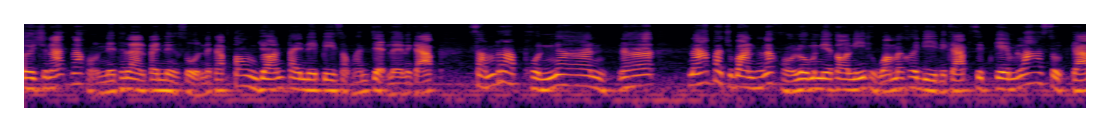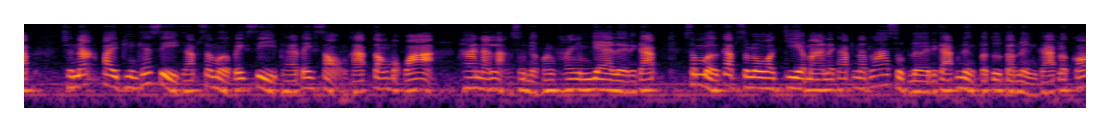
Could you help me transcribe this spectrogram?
เคยชนะทางด้าของเนเธอร์แลนด์ไป1-0นะครับต้องย้อนไปในปี 2007 เลยนะครับสำหรับผลงานนะฮะณปัจจุบันทางด้าของโรมาเนียตอนนี้ถือว่าไม่ค่อยดีนะครับ 10 เกมล่าสุดครับ ชนะไปเพียงแค่ 4 ครับ เสมอไปอีก4แพ้ไปอีก2ครับ ต้องบอกว่า 5 นัดหลังสุดเนี่ยค่อนข้างย่ำแย่เลยนะครับ เสมอกับสโลวาเกียมานะครับ นัดล่าสุดเลยนะครับ 1 ประตูต่อ1ครับ แล้วก็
